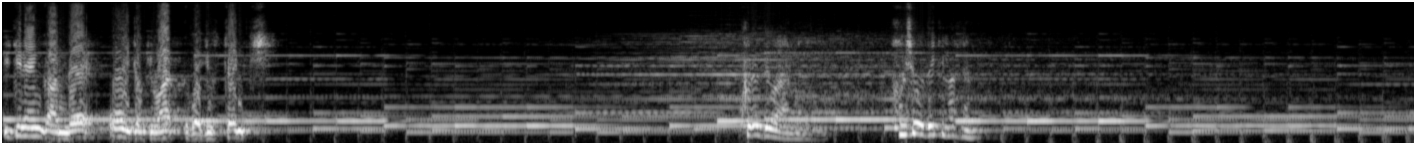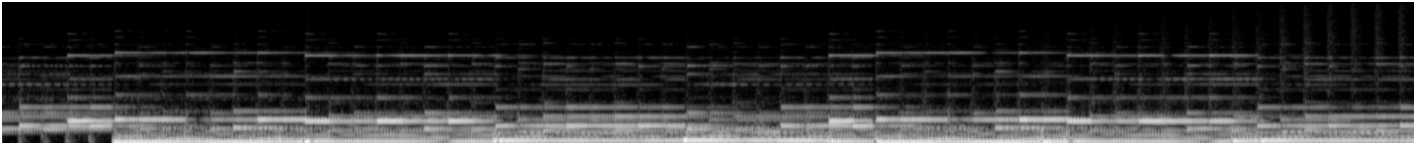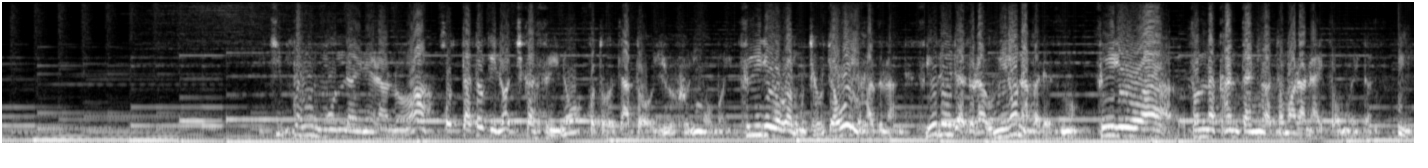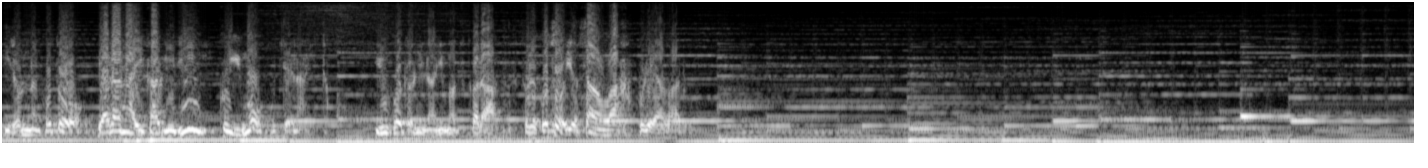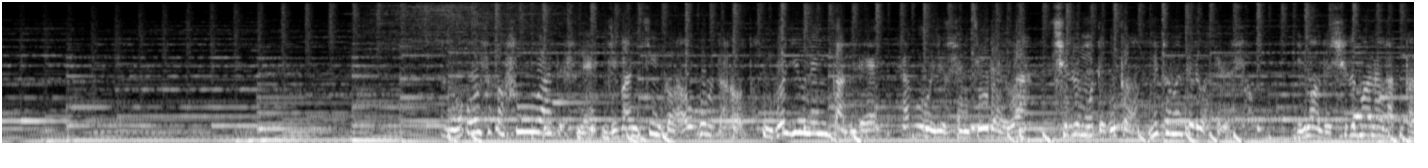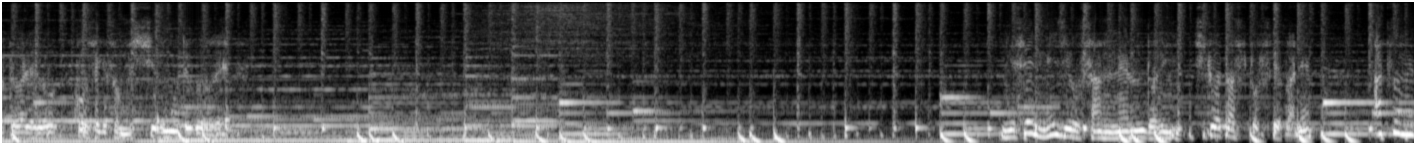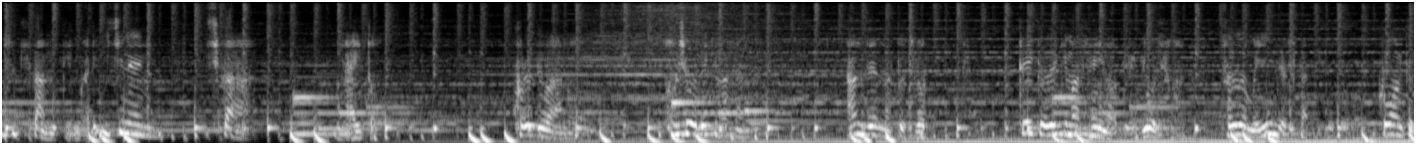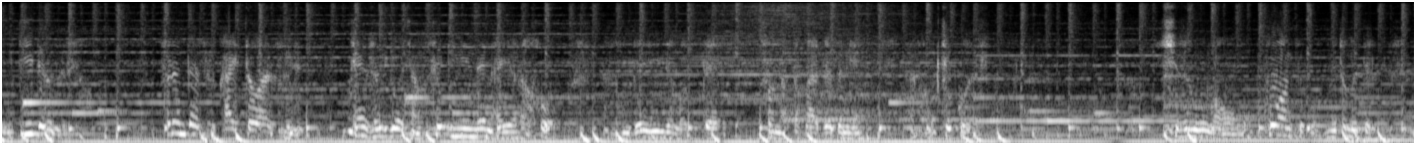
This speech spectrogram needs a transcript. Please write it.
1年間で多い時は50センチ。これではあの保証できません。問題になるのは掘った時の地下水のことだというふうに思い水量がむちゃくちゃ多いはずなんです。言うてみたらそれは海の中ですもん。水量はそんな簡単には止まらないと思います。いろんなことをやらない限り杭も打てないということになりますからそれこそ予算は膨れ上がる。大阪風はですね地盤沈下が起こるだろうと。50年間で150センチぐらいは沈むということは認めてるわけですよ。今まで沈まなかったと言われる鉱石層も沈むということで。2023年度に引き渡すとすればね圧熱期間っていうか1年しかないと。これではあの保証できません。安全な土地を提供できませんよという業者がそれでもいいんですかということを公安局に聞いてるんですよ。それに対する回答はですね建設業者の責任でないような方原因でもってそんな高い別にあの結構です。沈むのを公安局も認めてるんです。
